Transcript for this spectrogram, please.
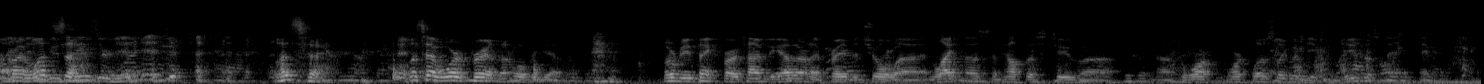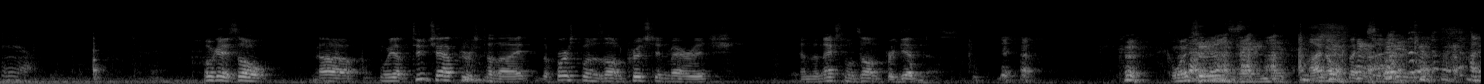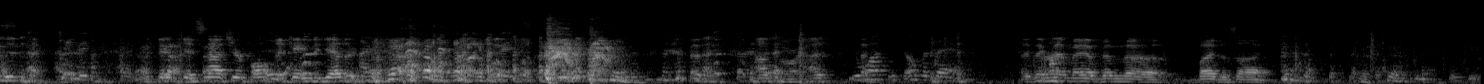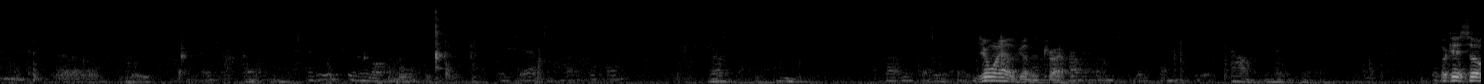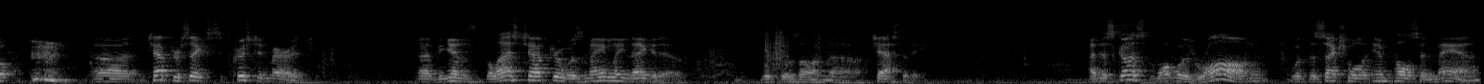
All right, let's, uh, Let's, uh, let's have a word of prayer and then we'll begin. Lord, we do thank you for our time together, and I pray that you'll uh, enlighten us and help us to uh, uh, to walk more closely with you. In Jesus' name, amen. Okay, so uh, we have two chapters tonight. The first one is on Christian marriage, and the next one's on forgiveness. Coincidence? I don't think so. It's not your fault it came together. I'm sorry, I, Your wife is over there. I think that may have been uh, by design. Have you seen Laura? Was she at the park with them? Said Joanne's going to track her Oh, down. she was coming to you. Oh, very good. Okay, so uh, chapter six, Christian marriage, uh, begins. The last chapter was mainly negative, which was on uh, chastity. I discussed what was wrong with the sexual impulse in man,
